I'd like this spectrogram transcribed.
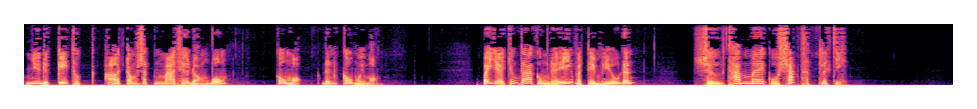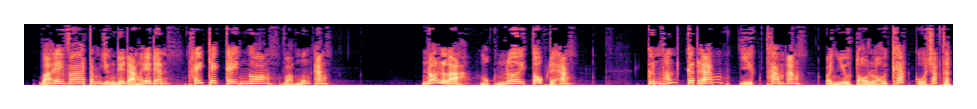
như được ký thuật ở trong sách Matthew đoạn 4, câu 1 đến câu 11. Bây giờ chúng ta cùng để ý và tìm hiểu đến sự tham mê của xác thịt là gì. Bà Eva trong rừng địa đàng Eden thấy trái cây ngon và muốn ăn. Nó là một nơi tốt để ăn. Kinh Thánh kết án việc tham ăn và nhiều tội lỗi khác của xác thịt.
